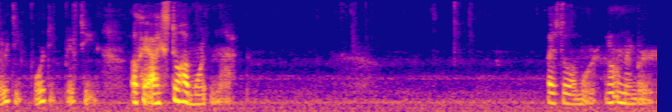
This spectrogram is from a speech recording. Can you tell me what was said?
thirteen, fourteen, fifteen. Okay, I still have more than that. I still have more. I don't remember.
